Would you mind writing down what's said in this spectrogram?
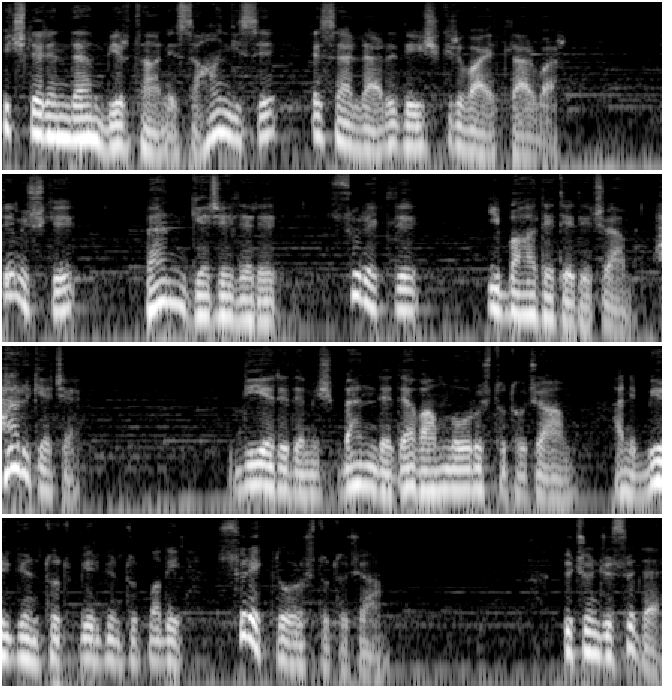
İçlerinden bir tanesi hangisi eserlerde değişik rivayetler var. Demiş ki ben geceleri sürekli ibadet edeceğim her gece. Diğeri demiş ben de devamlı oruç tutacağım. Hani bir gün tut bir gün tutma değil sürekli oruç tutacağım. Üçüncüsü de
